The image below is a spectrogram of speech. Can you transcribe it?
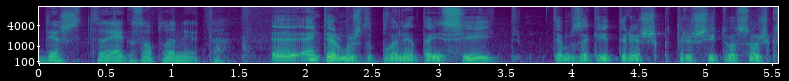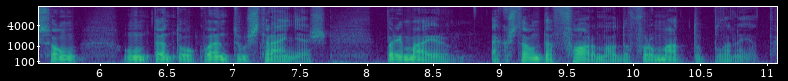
deste exoplaneta? Em termos de planeta em si, temos aqui três, três situações que são um tanto ou quanto estranhas. Primeiro, a questão da forma ou do formato do planeta.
